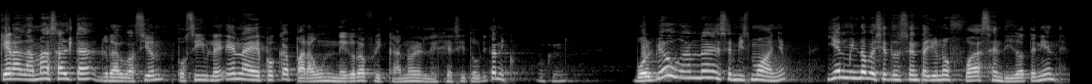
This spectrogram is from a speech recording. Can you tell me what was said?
que era la más alta graduación posible en la época para un negro africano en el ejército británico. Volvió a Uganda ese mismo año y en 1961 fue ascendido a teniente,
